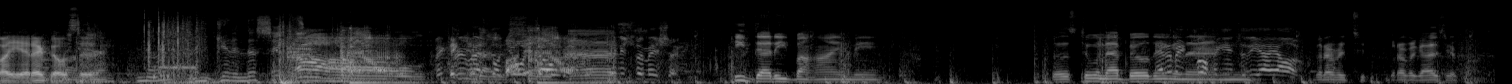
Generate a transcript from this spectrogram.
Oh yeah, they're ghosted. No, I'm getting the safe. Oh, Victory Victory rests on your oh, shoulder. Finish the mission. he deadied behind me. So there's two in that building, Enemy and then whatever two, whatever guys here from.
